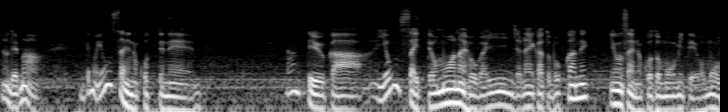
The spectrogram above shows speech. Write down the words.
なのでまあでも4歳の子ってね何ていうか4歳って思わない方がいいんじゃないかと僕はね4歳の子供を見て思う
